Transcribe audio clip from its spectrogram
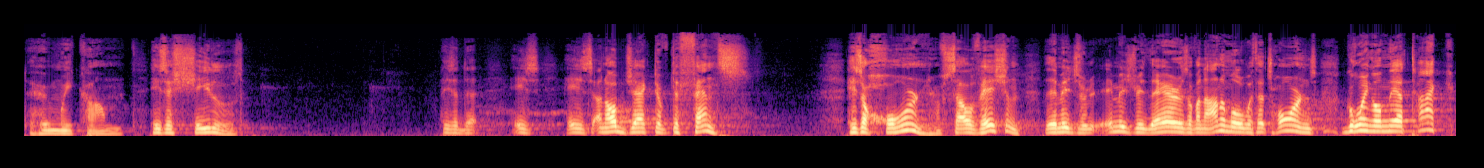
to whom we come. He's a shield. He's, a, he's, he's an object of defense. He's a horn of salvation. The imagery, there is of an animal with its horns going on the attack.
